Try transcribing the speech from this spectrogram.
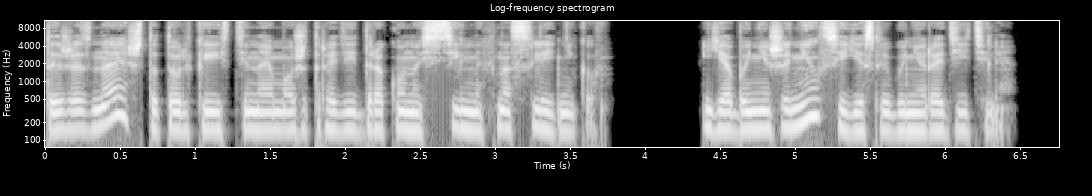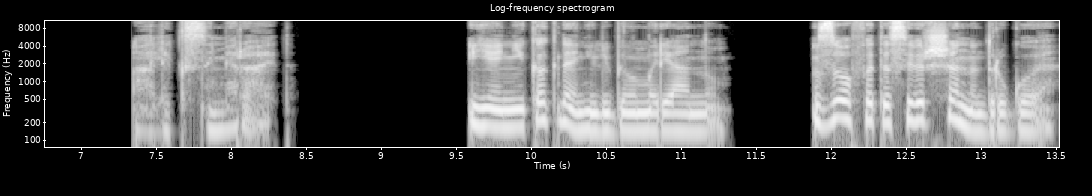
«Ты же знаешь, что только истинная может родить дракона сильных наследников?» Я бы не женился, если бы не родители. Алекс замирает. Я никогда не любил Марианну. Зов — это совершенно другое.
